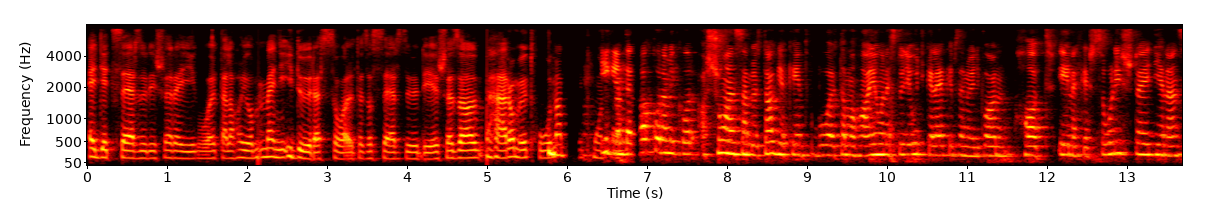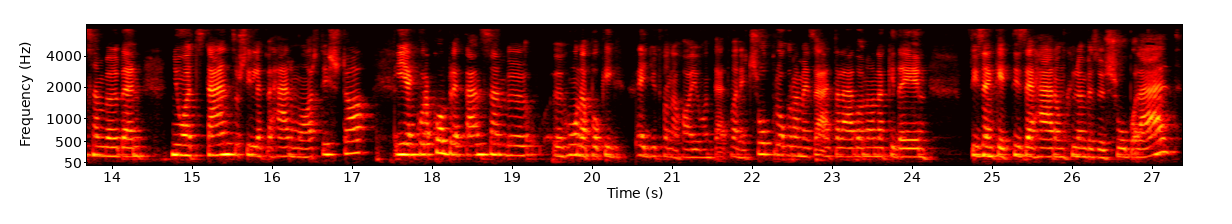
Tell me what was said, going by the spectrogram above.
egy-egy szerződés erejéig voltál a hajó. Mennyi időre szólt ez a szerződés? Ez a három-öt hónap? Igen, tehát akkor, amikor a show tagjaként voltam a hajón, ezt ugye úgy kell elképzelni, hogy van hat énekes szólista egy ilyen ensembleben, nyolc táncos, illetve három artista. Ilyenkor a komplett ensemble hónapokig együtt van a hajón, tehát van egy show program, ez általában annak idején 12-13 különböző showból állt,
